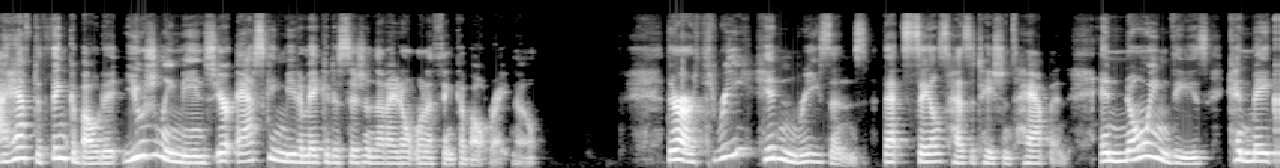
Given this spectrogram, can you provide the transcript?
I have to think about it usually means you're asking me to make a decision that I don't want to think about right now. There are three hidden reasons that sales hesitations happen, and knowing these can make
